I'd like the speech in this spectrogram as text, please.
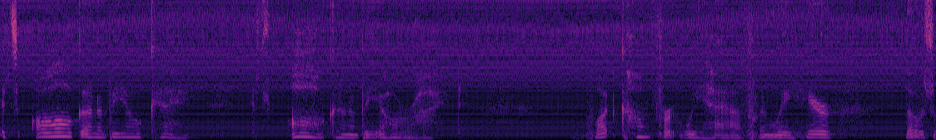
It's all going to be okay. It's all going to be all right. What comfort we have when we hear those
